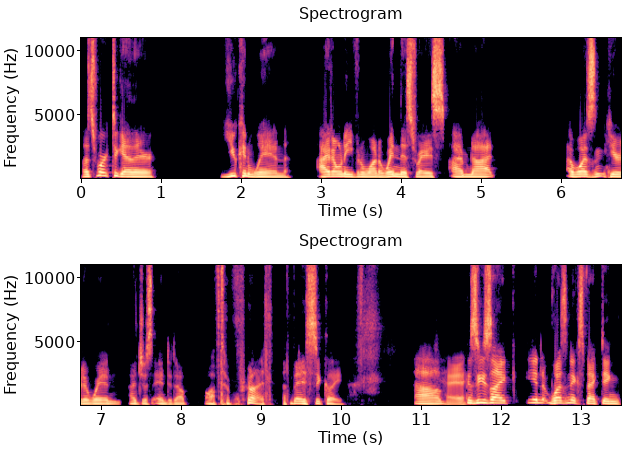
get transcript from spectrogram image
let's work together. You can win. I don't even want to win this race. I'm not. I wasn't here to win. I just ended up off the front, basically. Um, Okay. because he's like, you know, wasn't expecting,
